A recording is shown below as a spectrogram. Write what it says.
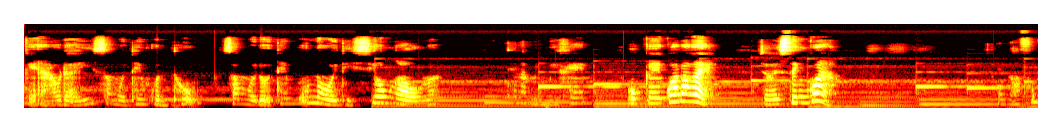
cái áo đấy xong rồi thêm quần thụ xong rồi đội thêm mũ nồi thì siêu ngầu luôn. Thế là mình mới khen. Ok quá bác ơi trời ơi xinh quá. Thế nó phúc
